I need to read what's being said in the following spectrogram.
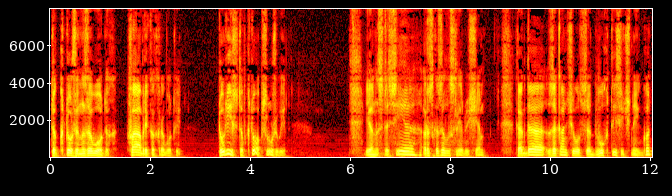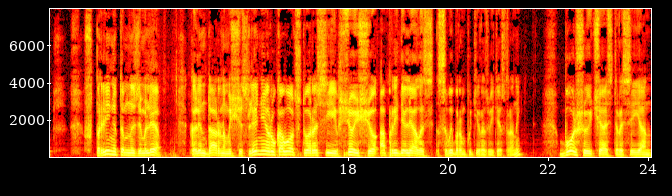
Так кто же на заводах, фабриках работает? Туристов кто обслуживает? И Анастасия рассказала следующее. Когда заканчивался двухтысячный год, в принятом на земле календарном исчислении руководство России все еще определялось с выбором пути развития страны, большую часть россиян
